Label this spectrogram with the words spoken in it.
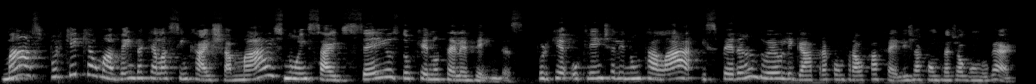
Mas, por que, que é uma venda que ela se encaixa mais no inside sales do que no televendas? Porque o cliente ele não está lá esperando eu ligar para comprar o café, ele já compra de algum lugar.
